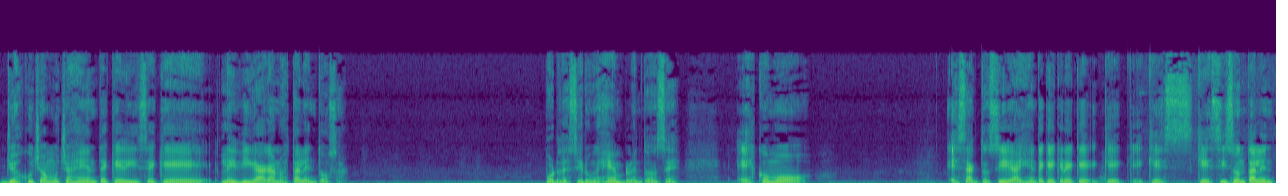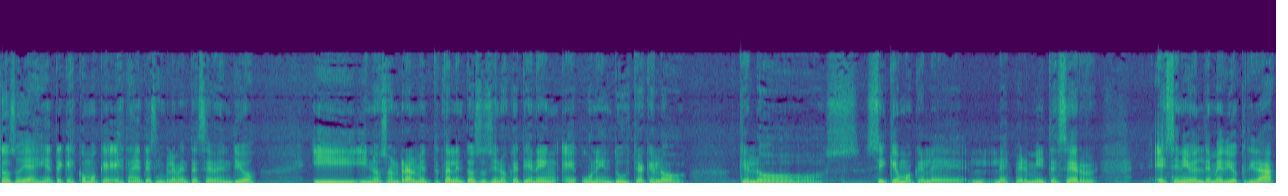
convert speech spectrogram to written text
yo he escuchado a mucha gente que dice que Lady Gaga no es talentosa por decir un ejemplo. Entonces, es como... Exacto, sí, hay gente que cree que, que, que, que, sí son talentosos y hay gente que es como que esta gente simplemente se vendió y, y no son realmente talentosos, sino que tienen eh, una industria que lo que los sí como que le, les permite ser ese nivel de mediocridad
